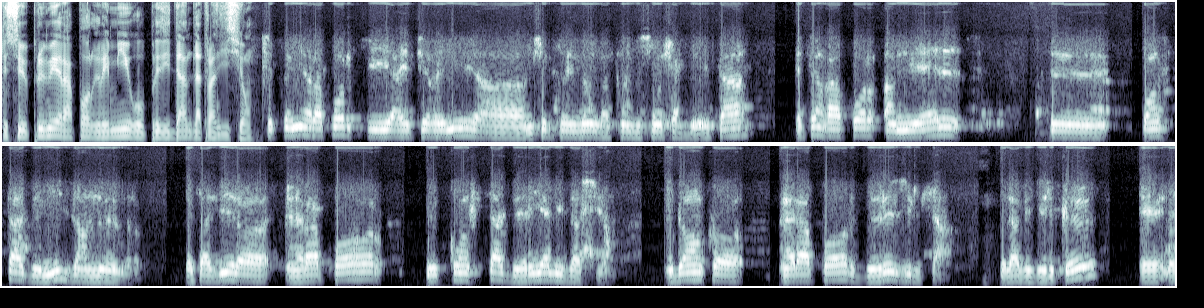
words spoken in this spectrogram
de ce premier rapport remis au président de la transition? Ce premier rapport qui a été remis à M. le Président de la transition, chef de l'État, est un rapport annuel de constat de mise en œuvre, c'est-à-dire euh, un rapport de constat de réalisation, donc euh, un rapport de résultat. Cela veut dire que et les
